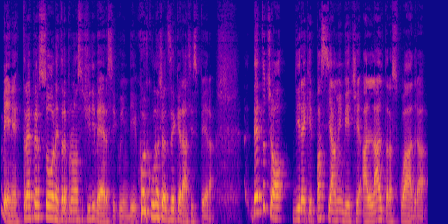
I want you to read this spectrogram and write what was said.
Bene, tre persone, tre pronostici diversi, quindi qualcuno ci azzeccherà, si spera. Detto ciò, direi che passiamo invece all'altra squadra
